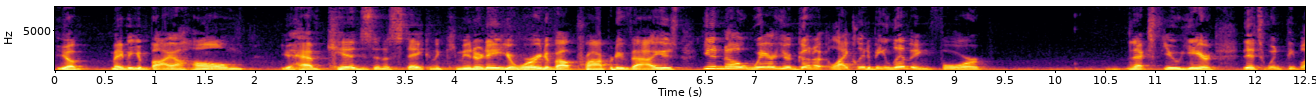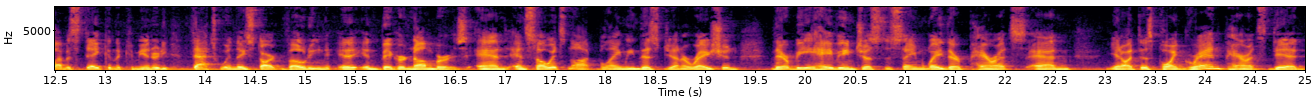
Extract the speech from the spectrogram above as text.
you maybe you buy a home, you have kids and a stake in the community, you're worried about property values, you know where you're going to likely to be living for the next few years. It's when people have a stake in the community, that's when they start voting in bigger numbers. And, and so it's not blaming this generation. They're behaving just the same way their parents and, you know, at this point, grandparents did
